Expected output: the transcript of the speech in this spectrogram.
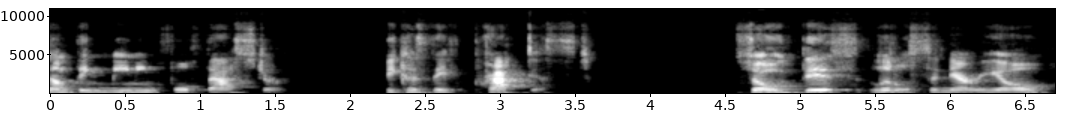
something meaningful faster because they've practiced. So, this little scenario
